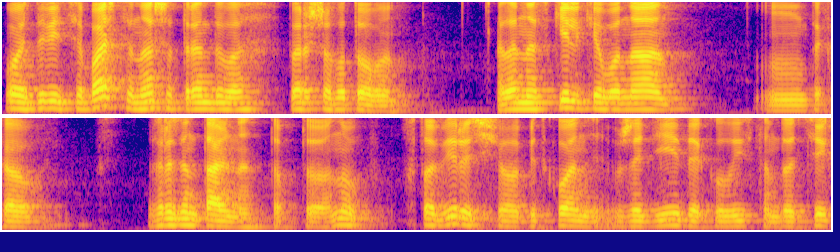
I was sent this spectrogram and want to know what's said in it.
Ось, дивіться, бачите, наша трендова перша готова. Але наскільки вона м, така горизонтальна. Тобто, ну, хто вірить, що біткоін вже дійде колись там до цих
